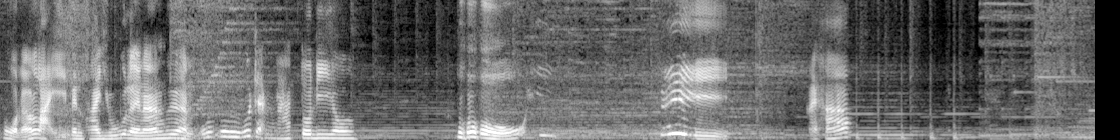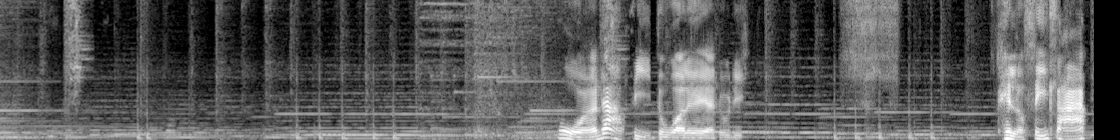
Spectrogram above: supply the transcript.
โหแล้วไหลเป็นพายุเลยนะเพื่อนโอ้โหจัดนัดตัวเดียว โอ้โหเฮ้ยไปครับโหแล้วดาบสี่ตัวเลยอะ ดูดิ เห็นแล้วซีซาร์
